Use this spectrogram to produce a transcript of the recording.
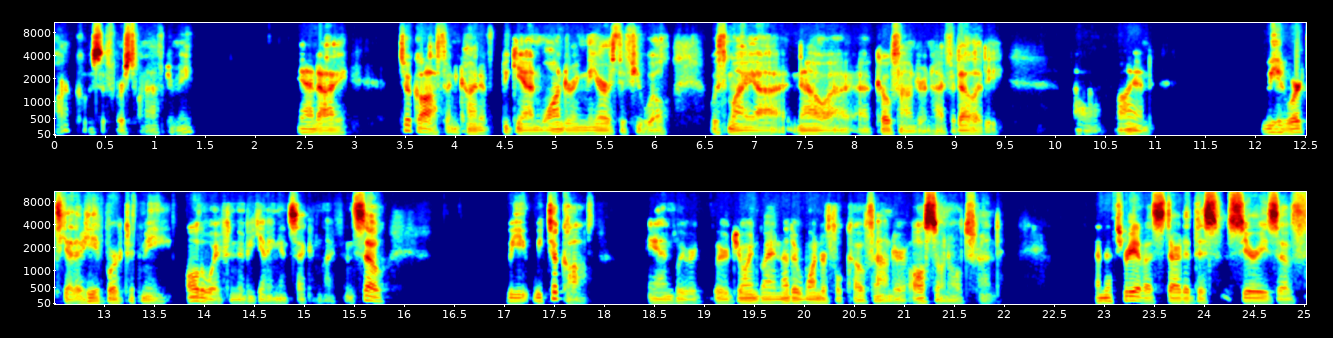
Mark was the first one after me. And I took off and kind of began wandering the earth, if you will, with my uh, now uh, co-founder in High Fidelity, uh, Ryan. We had worked together. He had worked with me all the way from the beginning in Second Life, and so we we took off, and we were we were joined by another wonderful co-founder, also an old friend, and the three of us started this series of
